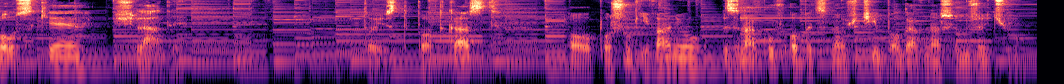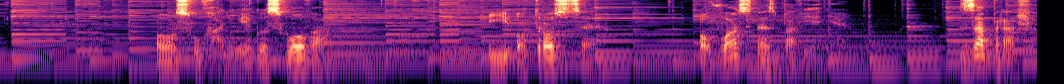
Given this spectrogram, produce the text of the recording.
Boskie Ślady. To jest podcast o poszukiwaniu znaków obecności Boga w naszym życiu, o słuchaniu Jego słowa i o trosce o własne zbawienie. Zapraszam.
